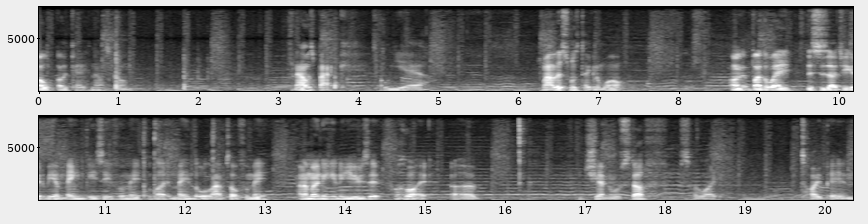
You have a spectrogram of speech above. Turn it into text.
Oh, okay, now it's gone. Now it's back. Oh yeah. Wow, this one's taking a while. Uh, by the way, this is actually going to be a main PC for me, like main little laptop for me, and I'm only going to use it for like uh, general stuff, so like type in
